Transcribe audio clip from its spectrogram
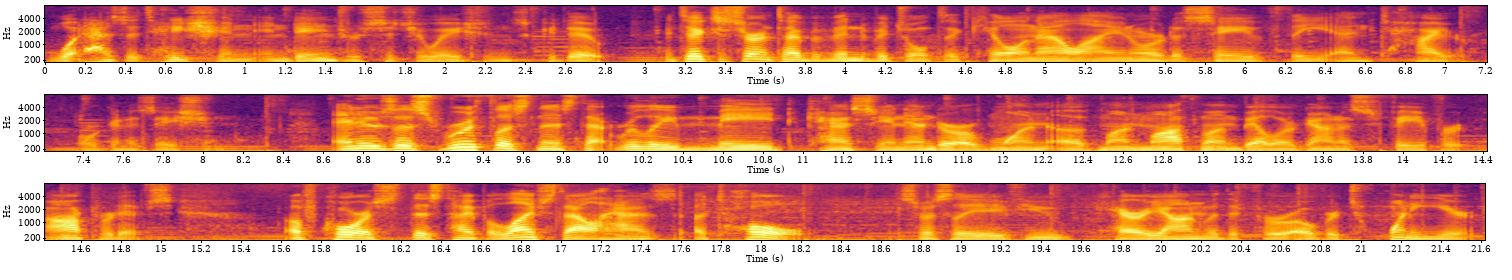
what hesitation in dangerous situations could do. It takes a certain type of individual to kill an ally in order to save the entire organization. And it was this ruthlessness that really made Cassian Andor one of Mon Mothma and Bail Organa's favorite operatives. Of course, this type of lifestyle has a toll, especially if you carry on with it for over 20 years.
